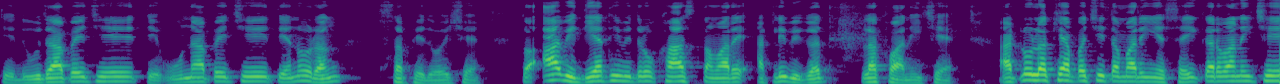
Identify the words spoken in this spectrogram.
તે દૂધ આપે છે, તે ઊન આપે છે, તેનો રંગ સફેદ હોય છે. તો આ વિદ્યાર્થી મિત્રો, ખાસ તમારે આટલી વિગત લખવાની છે. આટલું લખ્યા પછી તમારે અહીંયા સહી કરવાની છે.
